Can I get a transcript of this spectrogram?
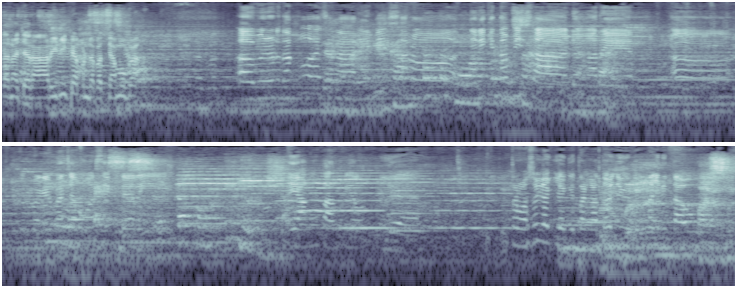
Kegiatan acara hari ini, Kak, pendapat kamu, Kak? Eh, menurut aku acara hari ini seru jadi kita bisa dengerin eh, berbagai macam musik dari yang tampil Iya. termasuk yang yang kita nggak tahu juga kita jadi tahu musik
